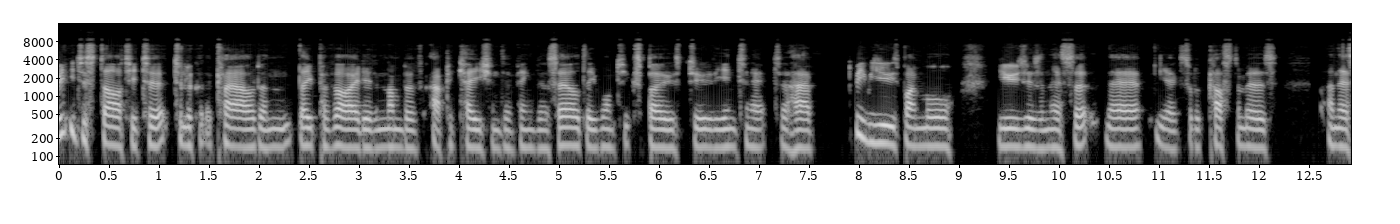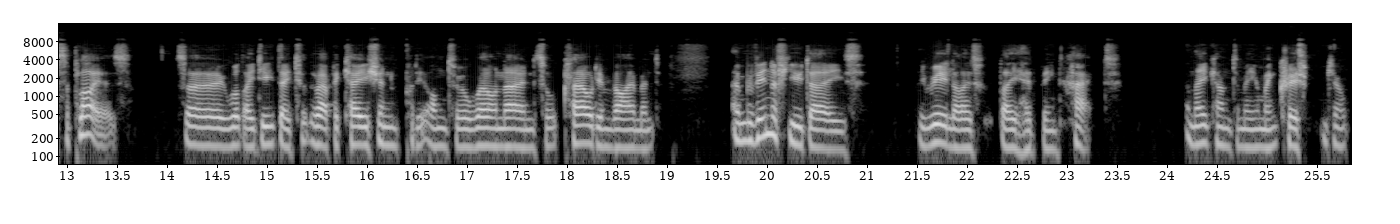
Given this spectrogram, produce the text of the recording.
really just started to, to look at the cloud and they provided a number of applications and things themselves they want to expose to the internet to have to be used by more users and their their yeah, sort of customers and their suppliers. So what they did, they took their application, put it onto a well-known sort of cloud environment, and within a few days, they realised they had been hacked. And they come to me and went, Chris, you know,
